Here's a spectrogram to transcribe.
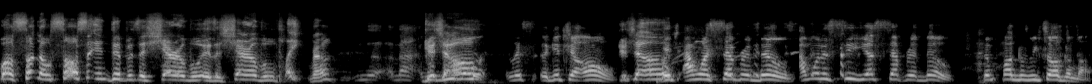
well, so, no, salsa and dip is a shareable is a shareable plate, bro. Nah, Get your you own. Listen, get your own. Get your own. Get- I want separate bills. I want to see your separate bill. The fuck is we talking about?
